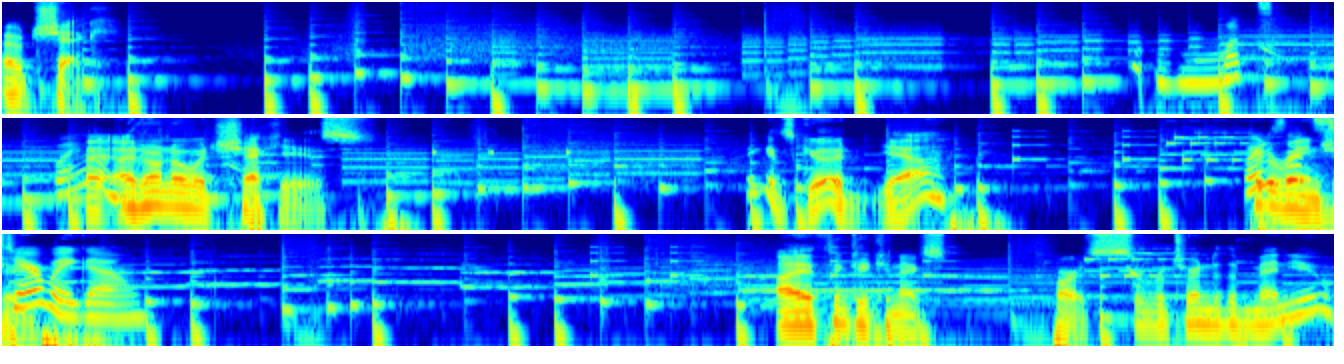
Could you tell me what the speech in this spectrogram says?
Oh, check. I, I don't know what check is. I think it's good, yeah? Where does that stairway go? I think it connects parts. So return to the menu?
